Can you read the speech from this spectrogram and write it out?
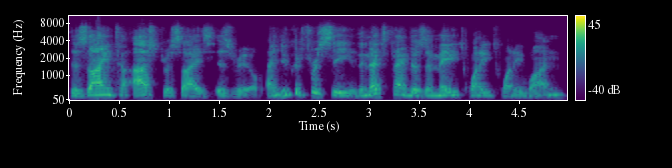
designed to ostracize Israel. And you could foresee the next time there's a May 2021,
